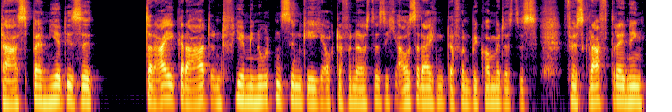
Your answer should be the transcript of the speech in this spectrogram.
da es bei mir diese drei Grad und vier Minuten sind, gehe ich auch davon aus, dass ich ausreichend davon bekomme, dass das fürs Krafttraining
